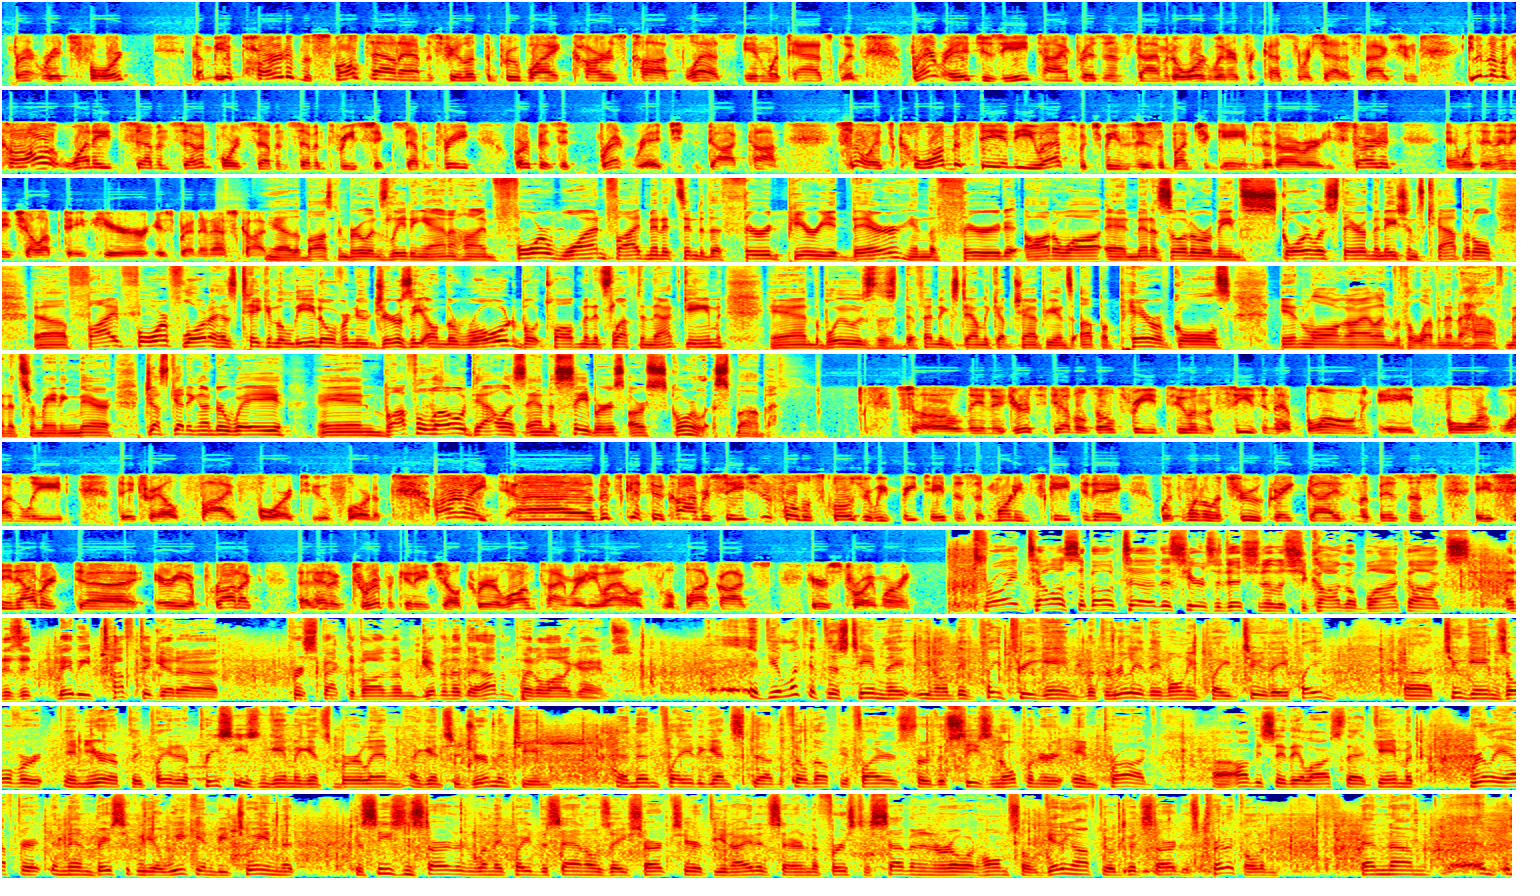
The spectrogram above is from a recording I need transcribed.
Brent Ridge Ford. Come be a part of the small town atmosphere. Let them prove why cars cost less in Wetaskiwin. Brent Ridge is the eight time President's Diamond Award winner for customer satisfaction. Give them a call at 1 877 477 3673 or visit BrentRidge.com. So it's Columbus Day in the U.S., which means there's a bunch of games that are already started. And with an NHL update, here is Brendan Escott. Yeah, the Boston Bruins leading Anaheim 4 1, five minutes into the third period there. In the third, Ottawa and Minnesota remain scoreless there in the nation's capital. Uh, 5 4, Florida has taken the lead over New Jersey on the road. About 12 minutes left in that game. And the Blues, the defending Stanley Cup champions, up a pair of goals in Long Island with 11 and a half minutes remaining there. Just getting underway in Buffalo, Dallas, and the Sabres are scoreless, Bob. New Jersey Devils 0-3 and 2 in the season have blown a 4-1 lead. They trail 5-4 to Florida. All right, uh, let's get to a conversation. Full disclosure, we pre-taped this at Morning Skate today with one of the true great guys in the business, a St. Albert uh, area product that had a terrific NHL career, longtime radio analyst for the Blackhawks. Here's Troy Murray. Troy, tell us about uh, this year's edition of the Chicago Blackhawks, and is it maybe tough to get a perspective on them, given that they haven't played a lot of games? If you look at this team, they you know they've played three games, but really they've only played two. They played uh, two games over in Europe. They played a preseason game against Berlin against a German team, and then played against uh, the Philadelphia Flyers for the season opener in Prague. Uh, obviously, they lost that game, but really after, and then basically a week in between that. The season started when they played the San Jose Sharks here at the United Center in the first of seven in a row at home. So getting off to a good start is critical, and and um,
